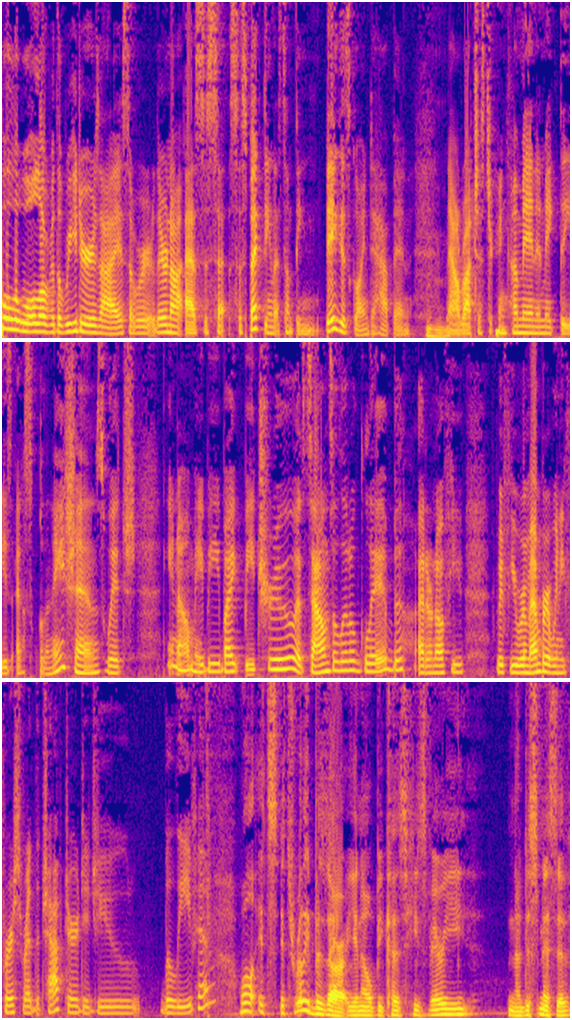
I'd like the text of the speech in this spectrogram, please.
pull the wool over the reader's eyes, so we're they're not as sus- suspecting that something big is going to happen. Now Rochester can come in and make these explanations, which you know maybe might be true. It sounds a little glib. I don't know if you if you remember when you first read the chapter, did you believe him? Well, it's it's really bizarre, you know, because he's very, you know, dismissive,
